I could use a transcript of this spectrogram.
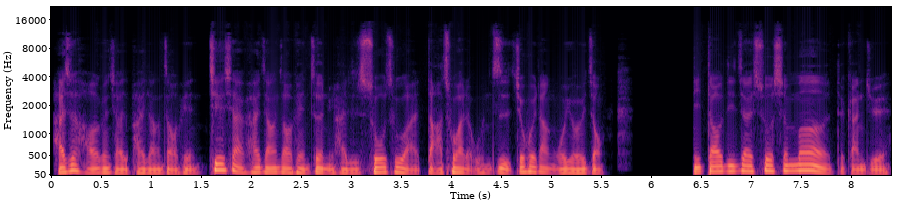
还是好好跟小孩子拍张照片。接下来拍张照片，这女孩子说出来、打出来的文字，就会让我有一种“你到底在说什么”的感觉，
